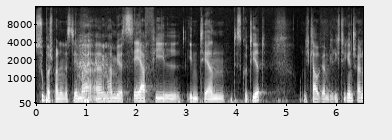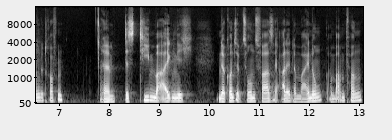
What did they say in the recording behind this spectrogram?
Super spannendes Thema. Ähm, haben wir sehr viel intern diskutiert und ich glaube, wir haben die richtige Entscheidung getroffen. Ähm, das Team war eigentlich in der Konzeptionsphase alle der Meinung am Anfang,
